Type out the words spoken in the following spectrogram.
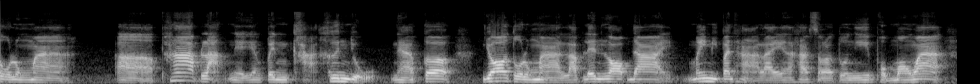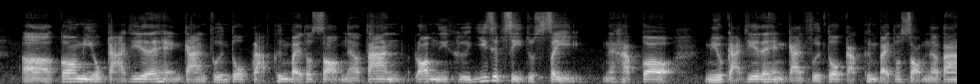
ตัวลงมาอ่าภาพหลักเนี่ยยังเป็นขาขึ้นอยู่นะครับ ก็ย่อตัวลงมารับเล่นรอบได้ ไม่มีปัญหาอะไรนะครับสำหรับตัวนี้ผมมองว่าเอ่อ ก็มีโอกาสที่จะได้เห็นการฟื้นตัวกลับขึ้นไปทดสอบแนวต้าน รอบนี้คือ 24.4 นะครับ ก็มีโอกาสที่จะได้เห็นการฟื้นตัวกลับขึ้นไปทดสอบแนวต้าน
